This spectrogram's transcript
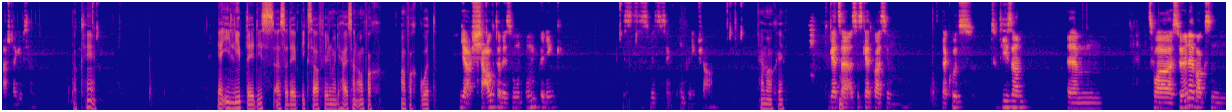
Astra gibt es ja nicht. Okay. Ja, ich liebe die, dies, also die Pixar-Filme, die sind einfach, einfach gut. Ja, schaut er das un unbedingt. Das, das müsst ihr unbedingt schauen. Eh. Du geht's, ja- also es geht quasi um, da kurz zu teasern. Ähm, zwei Söhne wachsen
